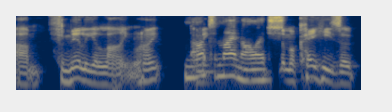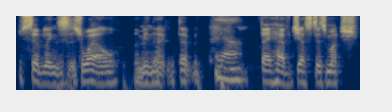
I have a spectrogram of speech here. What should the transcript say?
um, familiar line, right? not mean- to my knowledge. The Mulcahy's are siblings as well. I mean, that, that Yeah. they have just as much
